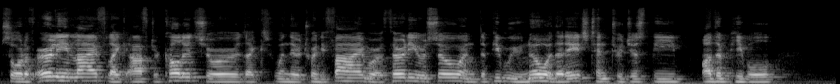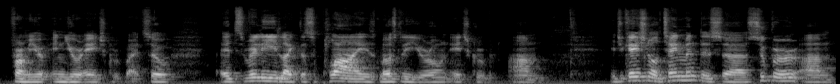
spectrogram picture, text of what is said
sort of early in life like after college or like when they're 25 or 30 or so. And the people you know at that age tend to just be other people from your in your age group right? So it's really like the supply is mostly your own age group. Um, Educational attainment is uh, super um,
